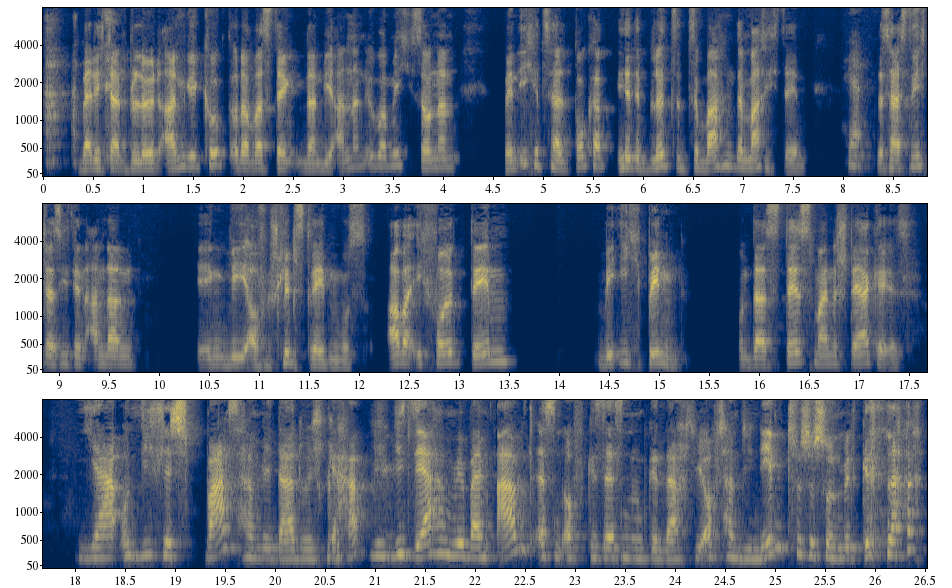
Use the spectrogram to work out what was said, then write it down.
werde ich dann blöd angeguckt oder was denken dann die anderen über mich, sondern wenn ich jetzt halt Bock habe, hier den Blödsinn zu machen, dann mache ich den. Ja. Das heißt nicht, dass ich den anderen irgendwie auf den Schlips treten muss, aber ich folge dem, wie ich bin und dass das meine Stärke ist. Ja, und wie viel Spaß haben wir dadurch gehabt? Wie, wie sehr haben wir beim Abendessen oft gesessen und gelacht? Wie oft haben die Nebentische schon mitgelacht?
